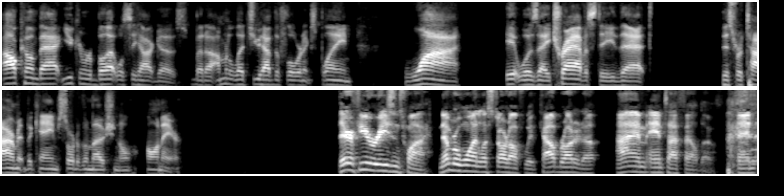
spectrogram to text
I'll come back. You can rebut. We'll see how it goes. But uh, I'm gonna let you have the floor and explain why it was a travesty that this retirement became sort of emotional on air. There are a few reasons why. Number one, let's start off with Kyle brought it up. I am anti Faldo. And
